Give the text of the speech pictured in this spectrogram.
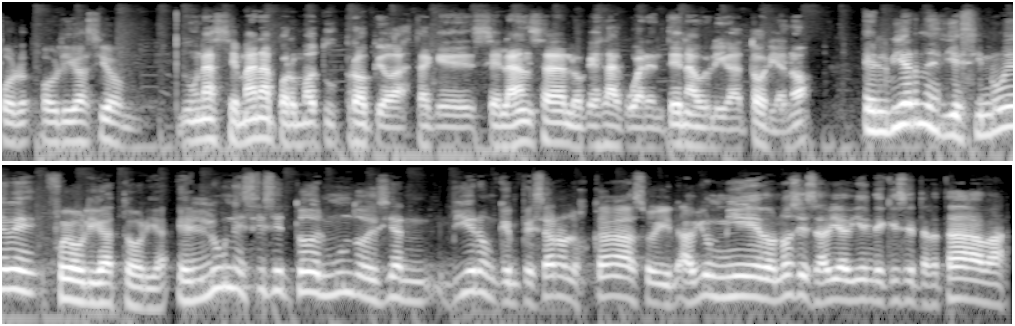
por obligación. Una semana por motus propio hasta que se lanza lo que es la cuarentena obligatoria, ¿no? El viernes 19 fue obligatoria. El lunes ese todo el mundo decían, vieron que empezaron los casos y había un miedo, no se sabía bien de qué se trataba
